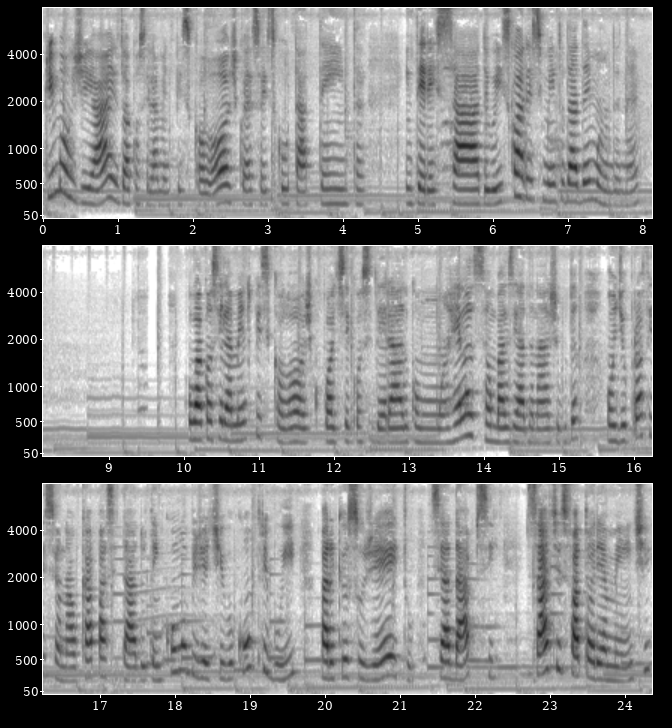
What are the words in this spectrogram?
primordiais do aconselhamento psicológico essa escuta atenta, interessada e o esclarecimento da demanda, né? O aconselhamento psicológico pode ser considerado como uma relação baseada na ajuda, onde o profissional capacitado tem como objetivo contribuir para que o sujeito se adapte satisfatoriamente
